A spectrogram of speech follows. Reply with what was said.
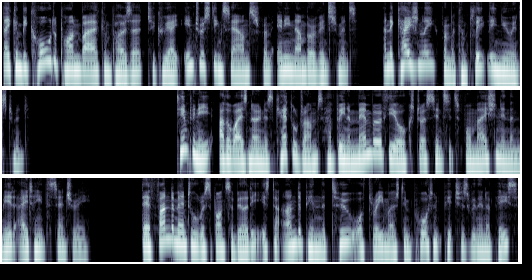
they can be called upon by a composer to create interesting sounds from any number of instruments and occasionally from a completely new instrument. Timpani, otherwise known as kettle drums, have been a member of the orchestra since its formation in the mid 18th century. Their fundamental responsibility is to underpin the two or three most important pitches within a piece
